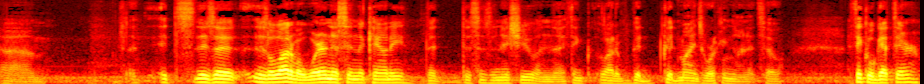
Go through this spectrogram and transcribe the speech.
Um, it's there's a there's a lot of awareness in the county that this is an issue, and I think a lot of good good minds working on it. So I think we'll get there.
